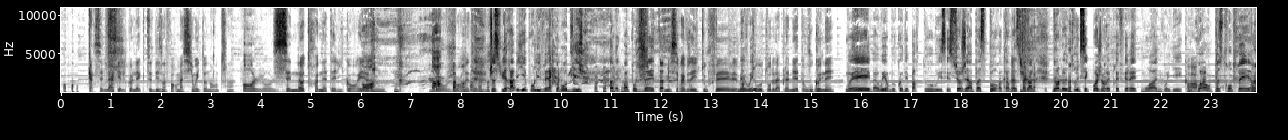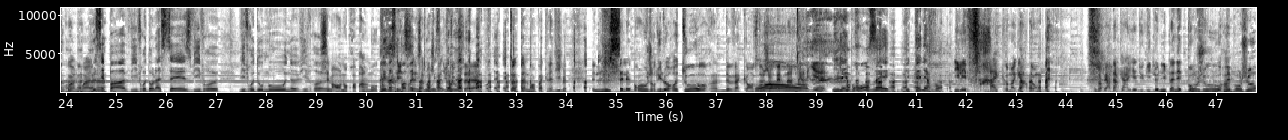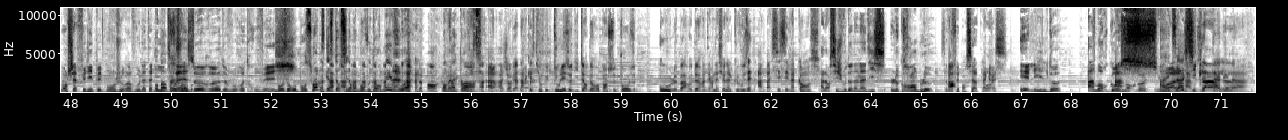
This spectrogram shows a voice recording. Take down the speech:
car c'est là qu'elle collecte des informations étonnantes. Oh. C'est notre Nathalie Corée à nous. Bonjour Nathalie. Je suis rhabillé pour l'hiver, comme on dit, avec ma peau de bête. Mais c'est vrai, vous avez tout fait Mais partout oui. autour de la planète, on vous connaît. Oui, bah oui, on me connaît partout, oui, c'est sûr, j'ai un passeport international. non, le truc, c'est que moi, j'aurais préféré être moine, vous voyez. Comme Ah. quoi, on peut se tromper. hein. Pourquoi moi Je sais pas, vivre dans la 16, vivre, vivre d'aumône, vivre. C'est marrant, on n'en croit pas un mot. Oui, bah, c'est pas vrai du ça tout, marche oui, pas du tout, c'est totalement pas crédible. Nous célébrons aujourd'hui le retour de vacances de Oh. Jean-Bernard Carrier. Il est bronzé, il est énervant. Il est frais comme un gardon. Jean-Bernard Carrier du guide Lonely Planet. Bonjour. Mais bonjour mon cher Philippe et bonjour à vous Nathalie. Oh bah, Très bonjour. heureux de vous retrouver. Bonjour ou bonsoir, parce qu'à cette heure-ci, normalement, vous dormez, vous, hein, Non, quand en même pas. vacances. Alors, Jean-Bernard, question que tous les auditeurs d'Europe 1 se posent. Où le baroudeur international que vous êtes a passé ses vacances? Alors si je vous donne un indice, le Grand Bleu, ça vous Ah, fait penser à quoi? La Grèce. Et l'île de Amorgos. Amorgos, oui. Voilà, Ah, les. Ah, Cyclades.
